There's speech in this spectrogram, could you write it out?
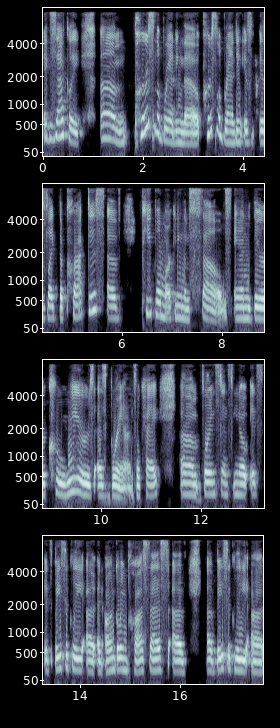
exactly. Um, personal branding, though, personal branding is is like the practice of people marketing themselves and their careers as brands. Okay, um, for instance, you know, it's it's basically a, an ongoing process of of basically uh,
